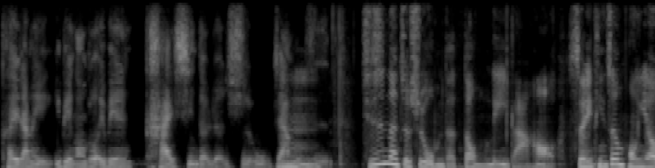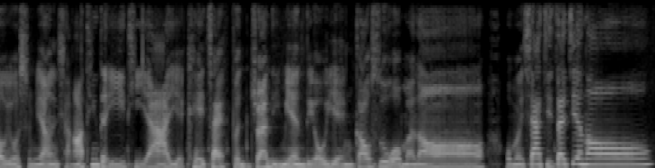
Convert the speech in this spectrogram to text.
可以让你一边工作一边开心的人事物这样子。其实那就是我们的动力啦，哈。所以听众朋友有什么样想要听的议题呀，也可以在粉砖里面留言告诉我们哦。我们下期再见喽。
